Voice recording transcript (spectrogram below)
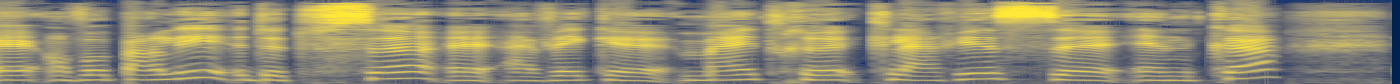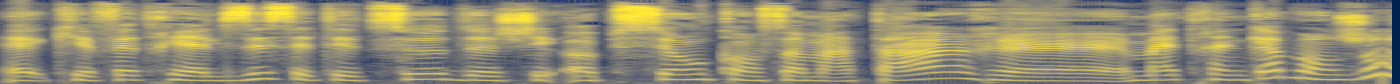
Euh, on va parler de tout ça euh, avec euh, Maître Clarisse Enka, qui a fait réaliser cette étude chez Options Consommateurs. Maître Enka, bonjour.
